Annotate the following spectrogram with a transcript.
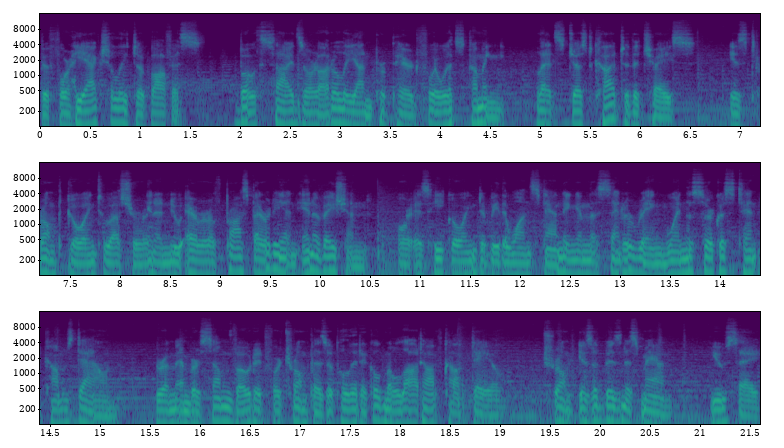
before he actually took office. Both sides are utterly unprepared for what's coming. Let's just cut to the chase. Is Trump going to usher in a new era of prosperity and innovation, or is he going to be the one standing in the center ring when the circus tent comes down? Remember some voted for Trump as a political Molotov cocktail. Trump is a businessman. You say,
